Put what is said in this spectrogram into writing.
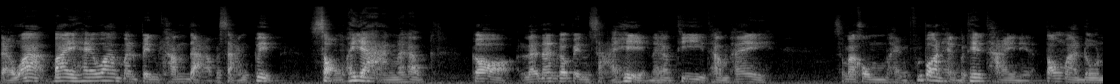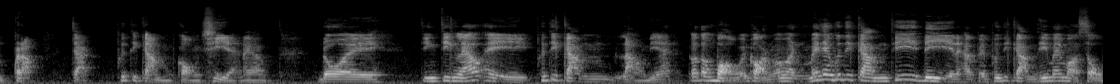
แต่ว่าใบให้ว่ามันเป็นคำด่าภาษาอังกฤษสองพยางนะครับ ก็และนั่นก็เป็นสาเหตุนะครับที่ทำให้ สมาคมแห่งฟุตบอลแห่งประเทศไทยเนี่ยต้องมาโดนปรับจากพฤติกรรมกองเชียร์นะครับ โดยจริง ๆ แล้วไอ้พฤติกรรมเหล่านี้ก็ต้องบอกไว้ก่อนว่ามันไม่ใช่พฤติกรรมที่ดีนะครับ เป็นพฤติกรรมที่ไม่เหมาะสม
